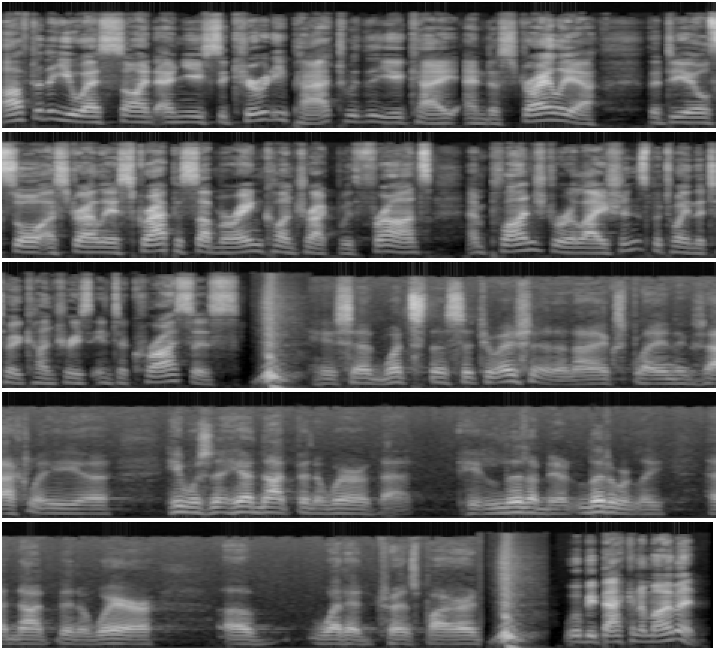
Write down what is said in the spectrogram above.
after the US signed a new security pact with the UK and Australia. The deal saw Australia scrap a submarine contract with France and plunged relations between the two countries into crisis. He said, What's the situation? And I explained exactly. Uh, he, was, he had not been aware of that. He literally had not been aware of what had transpired. We'll be back in a moment.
